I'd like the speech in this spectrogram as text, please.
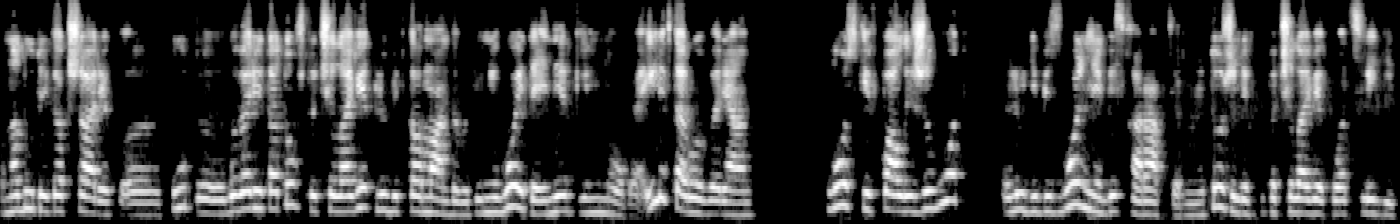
надутый как шарик, э, тут говорит о том, что человек любит командовать, у него этой энергии много. Или второй вариант. Плоский впалый живот, люди безвольные, бесхарактерные, тоже легко по человеку отследить.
